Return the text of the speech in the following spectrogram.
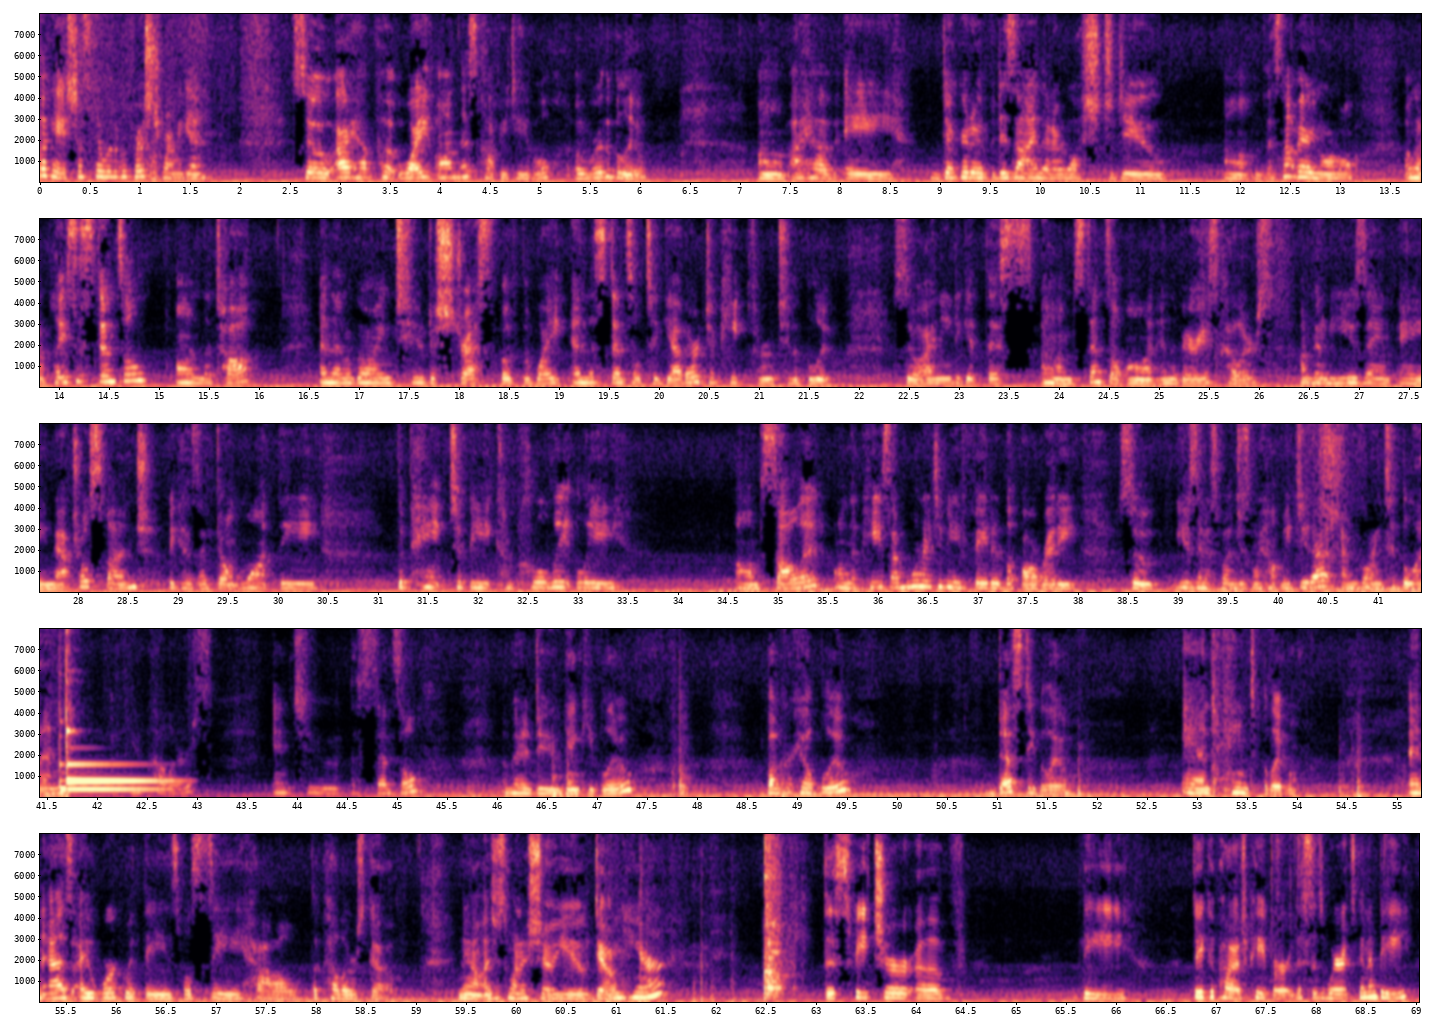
Okay, it's Jessica with a Refreshed Charm again. So I have put white on this coffee table over the blue. Um, I have a decorative design that I wish to do um, that's not very normal. I'm going to place a stencil on the top and then I'm going to distress both the white and the stencil together to peep through to the blue. So I need to get this um, stencil on in the various colors. I'm going to be using a natural sponge because I don't want the the paint to be completely um, solid on the piece. I want it to be a faded look already. So using a sponge is going to help me do that. I'm going to blend a few colors into the stencil. I'm going to do Yankee Blue, Bunker Hill Blue, Dusty Blue, and Haint Blue. And as I work with these, we'll see how the colors go. Now, I just want to show you down here, this feature of the decoupage paper. This is where it's going to be.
